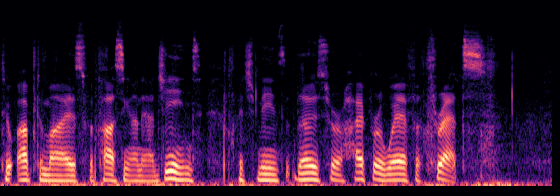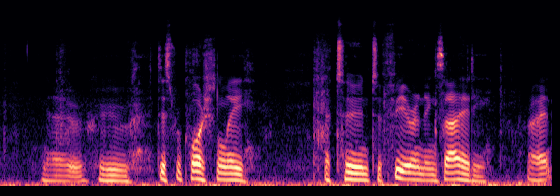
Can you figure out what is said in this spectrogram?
to optimize for passing on our genes, which means that those who are hyper aware for threats, you know, who disproportionately attuned to fear and anxiety, right?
